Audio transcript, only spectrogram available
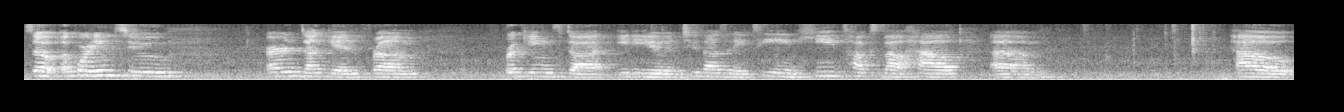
So according to Arne Duncan from Brookings.edu in 2018, he talks about how um, how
